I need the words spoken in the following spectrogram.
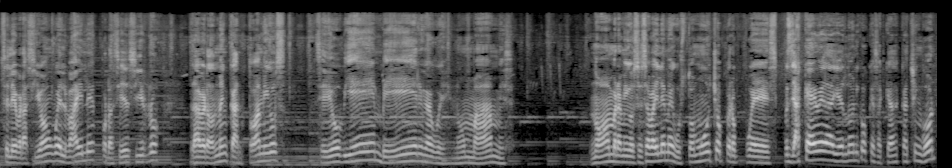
celebración, güey. El baile, por así decirlo. La verdad me encantó, amigos. Se vio bien verga, güey. No mames. No, hombre, amigos, ese baile me gustó mucho, pero pues, pues ya que, ¿verdad? Y es lo único que saqué acá chingón.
